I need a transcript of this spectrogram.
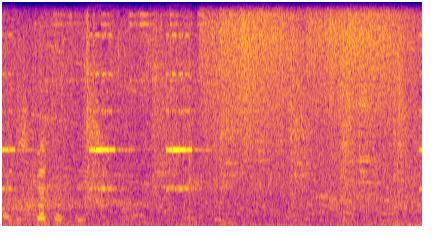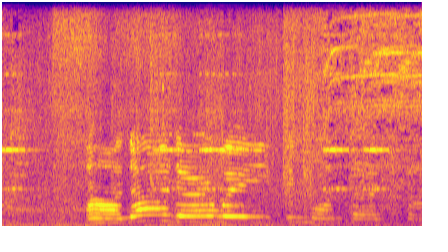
I just press with this. Another waiting montage from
